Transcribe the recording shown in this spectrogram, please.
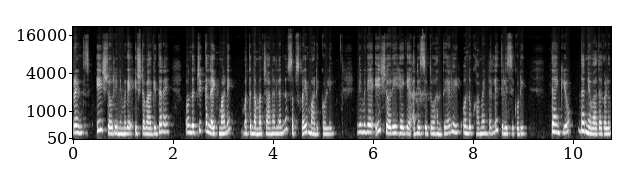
ಫ್ರೆಂಡ್ಸ್ ಈ ಸ್ಟೋರಿ ನಿಮಗೆ ಇಷ್ಟವಾಗಿದ್ದರೆ ಒಂದು ಚಿಕ್ಕ ಲೈಕ್ ಮಾಡಿ ಮತ್ತು ನಮ್ಮ ಚಾನಲನ್ನು ಸಬ್ಸ್ಕ್ರೈಬ್ ಮಾಡಿಕೊಳ್ಳಿ. ನಿಮಗೆ ಈ ಸ್ಟೋರಿ ಹೇಗೆ ಅನಿಸಿತು ಅಂತ ಹೇಳಿ ಒಂದು ಕಾಮೆಂಟಲ್ಲಿ ತಿಳಿಸಿಕೊಡಿ. ಥ್ಯಾಂಕ್ ಯು ಧನ್ಯವಾದಗಳು.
